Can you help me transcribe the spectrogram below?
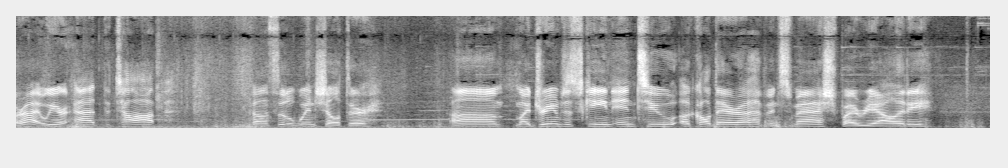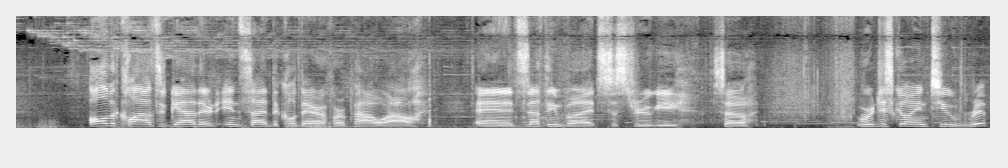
All right, we are at the top. Found this little wind shelter. Um, my dreams of skiing into a caldera have been smashed by reality. All the clouds have gathered inside the caldera for a powwow, and it's nothing but sastrugi. So we're just going to rip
